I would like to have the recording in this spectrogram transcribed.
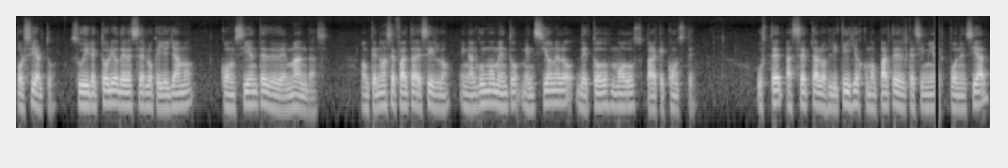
Por cierto, su directorio debe ser lo que yo llamo consciente de demandas, aunque no hace falta decirlo, en algún momento menciónelo de todos modos para que conste. Usted acepta los litigios como parte del crecimiento exponencial,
